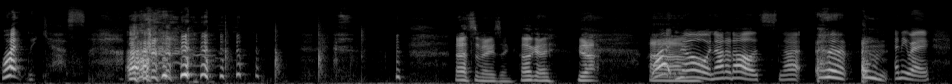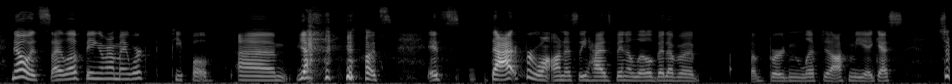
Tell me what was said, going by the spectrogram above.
What? Yes. Uh, That's amazing. Okay. Yeah. What? Um, no, not at all. It's not. anyway, no, it's. I love being around my work people. Um, yeah, it's it's that for one. Honestly, has been a little bit of a, a burden lifted off me. I guess. So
